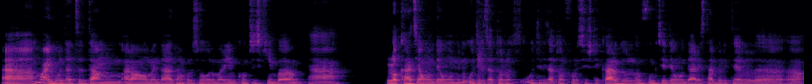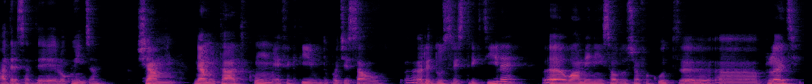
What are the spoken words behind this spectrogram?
Uh, mai mult de atât, am, la un moment dat am vrut să urmărim cum se schimbă uh, locația unde un utilizator, utilizator folosește cardul în funcție de unde are stabilit el uh, adresa de locuință. Și am, ne-am uitat cum efectiv, după ce s-au uh, redus restricțiile, Uh, oamenii s-au dus și au făcut uh, uh, plăți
